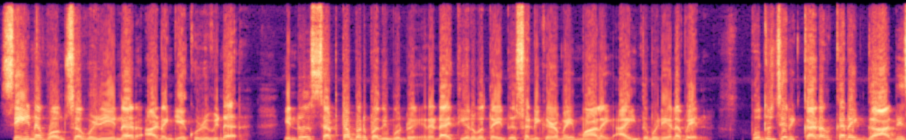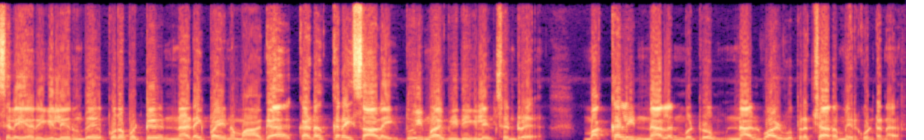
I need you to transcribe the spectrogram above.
சீன வம்ச வழியினர் அடங்கிய குழுவினர் இன்று செப்டம்பர் பதிமூன்று இரண்டாயிரத்தி இருபத்தைந்து சனிக்கிழமை மாலை ஐந்து மணியளவில் புதுச்சேரி கடற்கரை காந்தி சிலை அருகில் இருந்து புறப்பட்டு நடைப்பயணமாக கடற்கரை சாலை தூய்மா வீதிகளில் சென்று மக்களின் நலன் மற்றும் நல்வாழ்வு பிரச்சாரம் மேற்கொண்டனர்.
